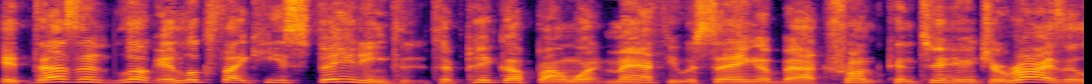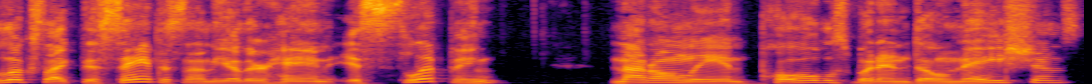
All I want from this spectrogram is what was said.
it doesn't look, it looks like he's fading. To, to, pick up on what Matthew was saying about Trump continuing to rise, it looks like DeSantis, on the other hand, is slipping, not only in polls, but in donations,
